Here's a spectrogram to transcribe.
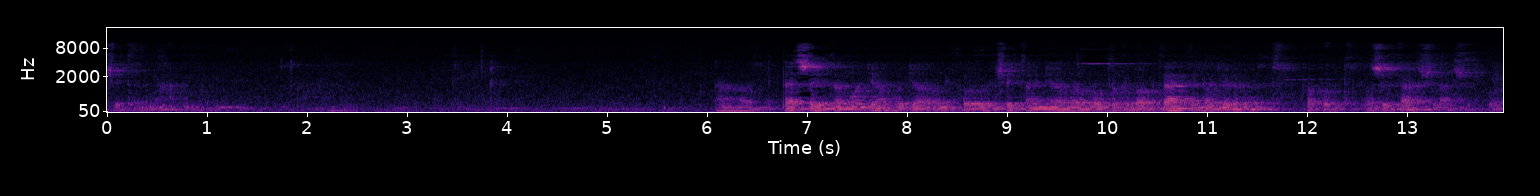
Chaitanya Persze itt mondja, hogy amikor Csaitányával voltak a bakták, egy nagy örömöt kapott az ő társulásukból.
